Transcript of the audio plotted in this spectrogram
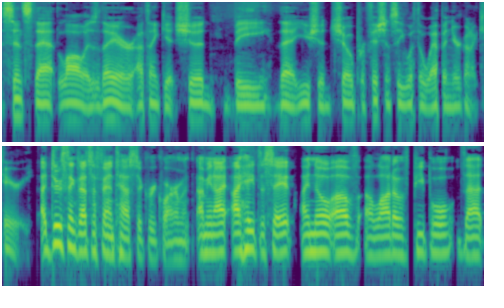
since that law is there, I think it should be that you should show proficiency with the weapon you're going to carry. I do think that's a fantastic requirement. I mean, I, I hate to say it. I know of a lot of people that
